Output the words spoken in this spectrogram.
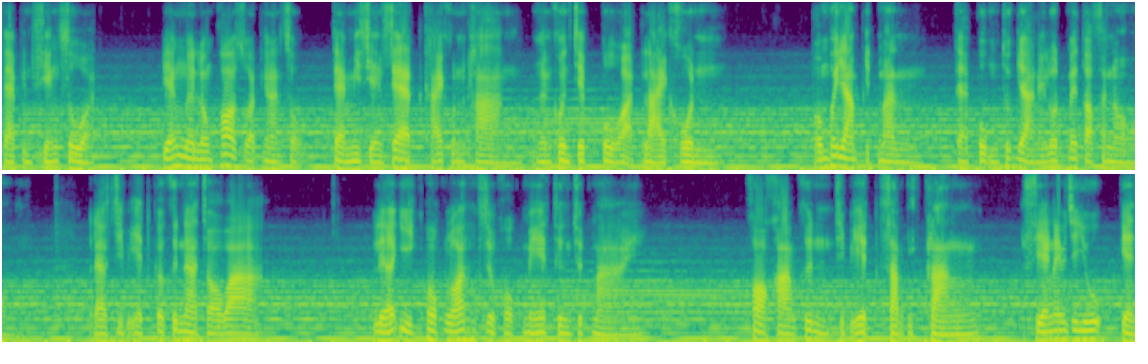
แต่เป็นเสียงสวดเสียงเหมือนหลวงพ่อสวดงานศพ แต่มีเสียงแซดคล้ายคนคลาง เหมือนคนเจ็บปวดหลายคน ผมพยายามปิดมัน แต่ปุ่มทุกอย่างในรถไม่ตอบสนอง แล้ว GPS ก็ขึ้นหน้าจอว่า เหลืออีก 666 เมตรถึงจุดหมาย ข้อความขึ้น GPS ซ้ำอีกครั้ง เสียงในวิทยุเปลี่ยน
